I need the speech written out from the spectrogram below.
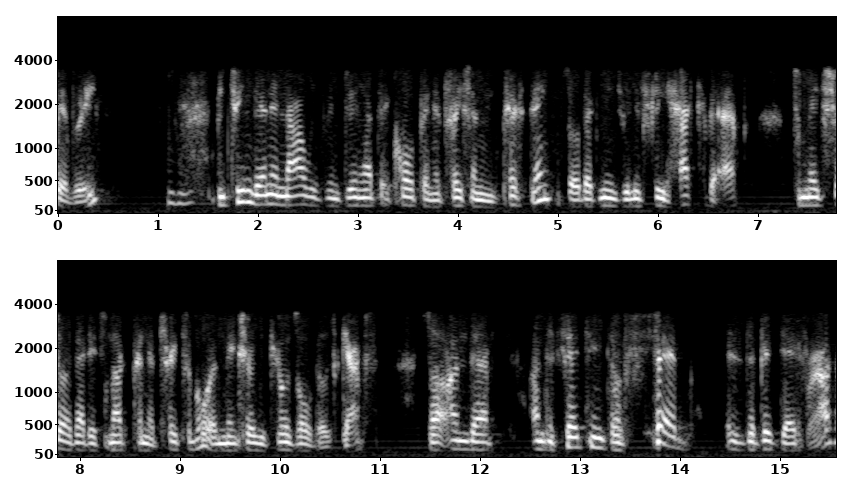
February. Mm-hmm. Between then and now, we've been doing what they call penetration testing. So that means we literally hack the app to make sure that it's not penetratable and make sure we close all those gaps. So on the on the 13th of Feb is the big day for us.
